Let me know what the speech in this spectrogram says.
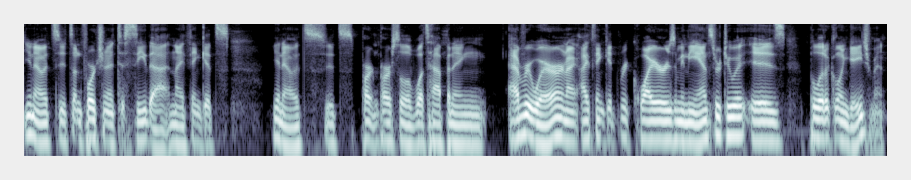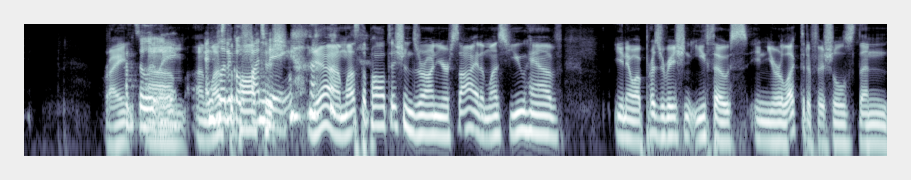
you know it's it's unfortunate to see that and i think it's you know it's it's part and parcel of what's happening everywhere and i, I think it requires i mean the answer to it is political engagement right absolutely um, and political politi- funding yeah unless the politicians are on your side unless you have you know a preservation ethos in your elected officials then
